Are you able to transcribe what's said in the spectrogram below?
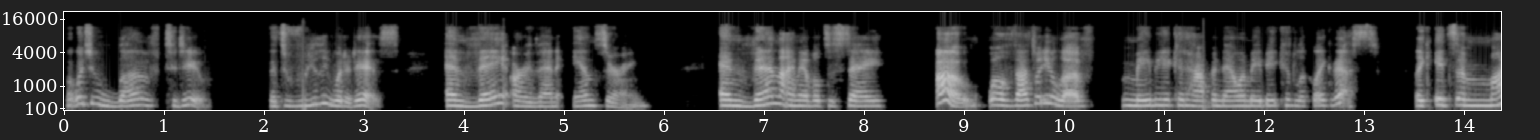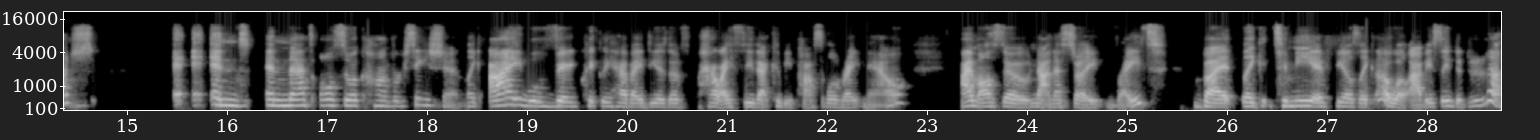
what would you love to do? That's really what it is. And they are then answering. And then I'm able to say, oh, well, if that's what you love, maybe it could happen now and maybe it could look like this. Like it's a much and and that's also a conversation. Like i will very quickly have ideas of how i see that could be possible right now. I'm also not necessarily right but like to me it feels like oh well obviously da, da, da,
